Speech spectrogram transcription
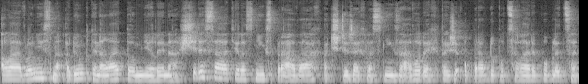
ale v loni jsme adjunkty na léto měli na 60 lesních zprávách a čtyřech lesních závodech, takže opravdu po celé republice.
